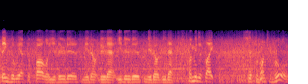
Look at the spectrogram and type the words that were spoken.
things that we have to follow. You do this and you don't do that. You do this and you don't do that. I mean, it's like, it's just a bunch of rules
